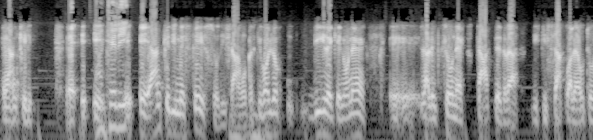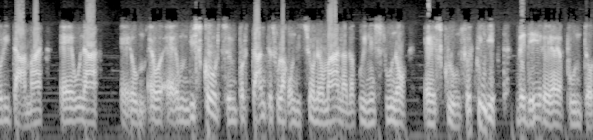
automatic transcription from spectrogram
e anche e, anche e, e, anche di me stesso, diciamo, perché voglio dire che non è eh, la lezione ex cattedra di chissà quale autorità, ma è, una, è, un, è, un, discorso importante sulla condizione umana da cui nessuno è escluso. E quindi vedere appunto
